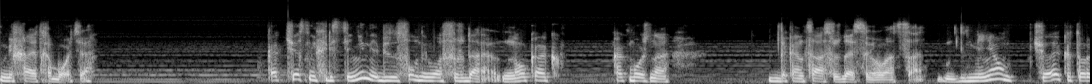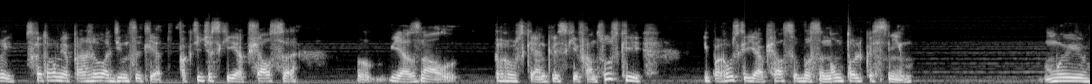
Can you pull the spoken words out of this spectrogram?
мешает работе. Как честный христианин я, безусловно, его осуждаю, но как, как можно до конца осуждать своего отца? Для меня он человек, который, с которым я прожил 11 лет. Фактически я общался, я знал русский, английский, французский, и по-русски я общался в основном только с ним. Мы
